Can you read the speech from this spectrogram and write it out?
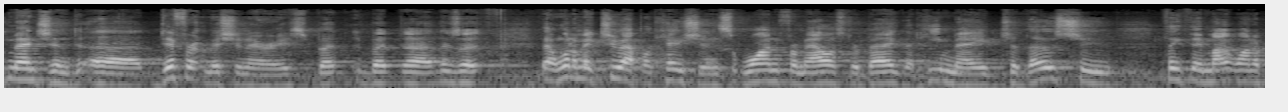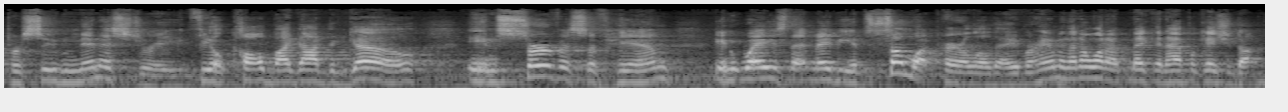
mentioned uh, different missionaries, but, but uh, there's a. I want to make two applications. One from Alistair Begg that he made to those who think they might want to pursue ministry, feel called by God to go in service of Him in ways that maybe it's somewhat parallel to Abraham. And I don't want to make an application to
